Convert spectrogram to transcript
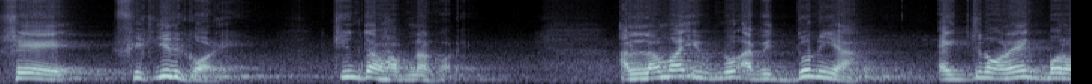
সে ফিকির করে চিন্তা ভাবনা করে। আল্লামা ইবনু আবিদ্দুনিয়া একজন অনেক বড়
